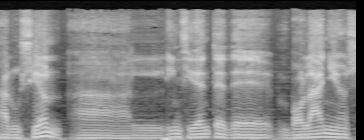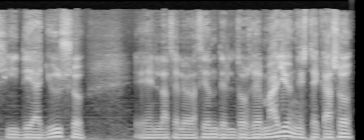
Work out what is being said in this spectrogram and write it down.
alusión al incidente de Bolaños y de Ayuso en la celebración del 2 de mayo. En este caso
